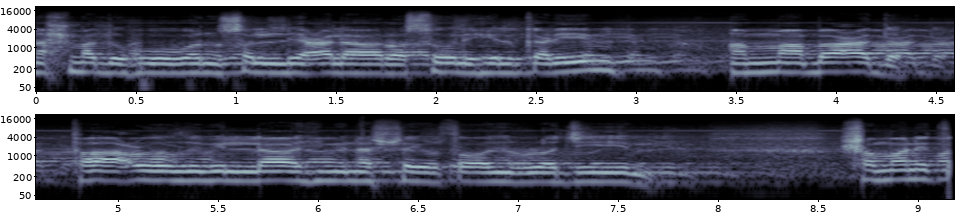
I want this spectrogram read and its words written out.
نحمده ونصلي على رسوله الكريم أما بعد فأعوذ بالله من الشيطان الرجيم সম্মানিত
